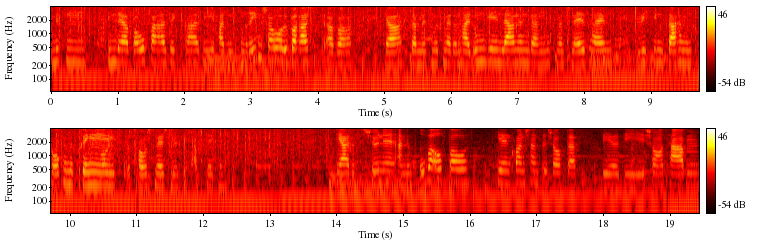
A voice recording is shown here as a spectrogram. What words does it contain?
mitten in der Bauphase quasi hat uns ein Regenschauer überrascht, aber ja, damit muss man dann halt umgehen lernen, dann muss man schnell sein, die wichtigen Sachen ins Trockene bringen und das Haus schnellstmöglich abdecken. Ja, das Schöne an dem Probeaufbau hier in Konstanz ist auch, dass wir die Chance haben,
